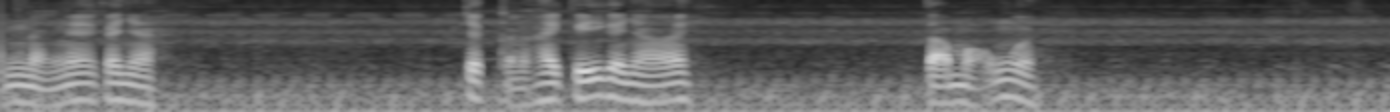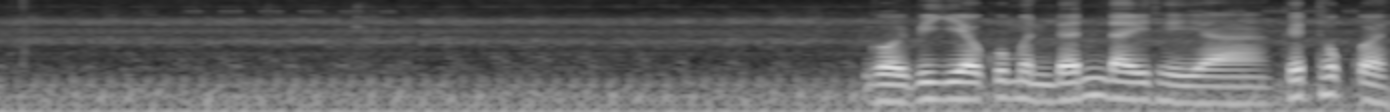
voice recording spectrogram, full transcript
Cũng nặng nha cả nhà. Chắc cả hai ký cả nhà ơi. Tạm ổn rồi. Rồi video của mình đến đây thì à, kết thúc rồi.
